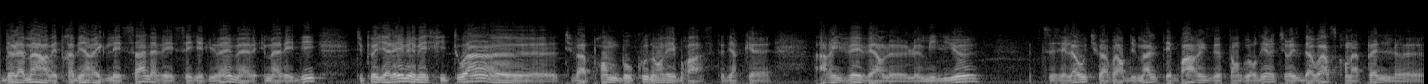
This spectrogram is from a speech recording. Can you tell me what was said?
Delamarre avait très bien réglé ça, l'avait essayé lui-même, et il m'avait dit, tu peux y aller, mais méfie-toi, euh, tu vas prendre beaucoup dans les bras. C'est-à-dire que arriver vers le, le milieu, c'est là où tu vas avoir du mal, tes bras risquent de t'engourdir, et tu risques d'avoir ce qu'on appelle le,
